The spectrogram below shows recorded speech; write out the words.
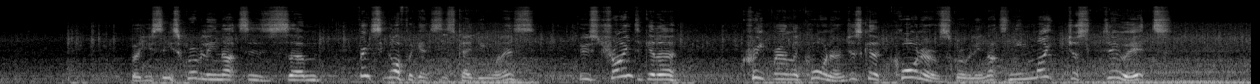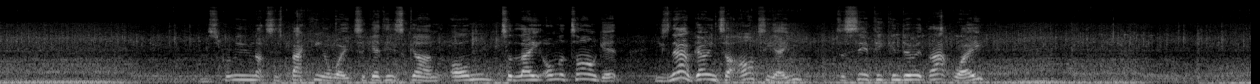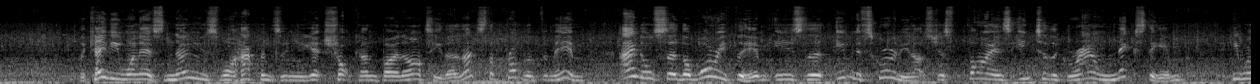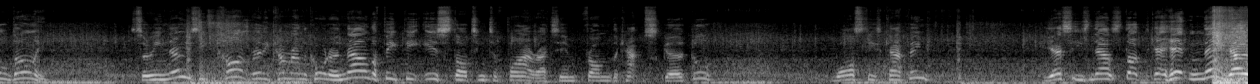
But you see, Squirrely Nuts is um, facing off against this KV-1S, who's trying to get a creep round the corner and just get a corner of Squirrely Nuts, and he might just do it. And Squirrely Nuts is backing away to get his gun on to lay on the target. He's now going to aim to see if he can do it that way. The KV-1S knows what happens when you get shotgunned by an arty though. That's the problem from him. And also the worry for him is that even if Squirrely Nuts just fires into the ground next to him, he will die. So he knows he can't really come around the corner. And now the Fifi is starting to fire at him from the cap circle. Whilst he's capping. Yes, he's now starting to get hit. And there you go.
